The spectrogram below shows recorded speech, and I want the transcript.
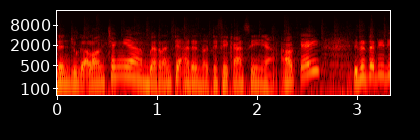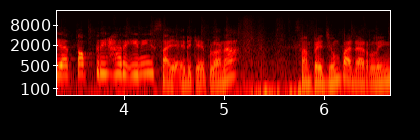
dan juga loncengnya biar nanti ada notifikasinya. Oke? Okay? Itu tadi dia top 3 hari ini. Saya Edi Kaipelona. Sampai jumpa, darling.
